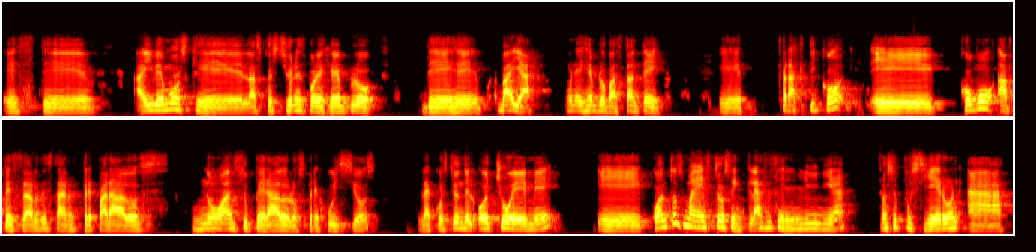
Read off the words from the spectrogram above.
Este, ahí vemos que las cuestiones, por ejemplo, de, vaya, un ejemplo bastante eh, práctico, eh, cómo a pesar de estar preparados, no han superado los prejuicios. La cuestión del 8M, eh, ¿cuántos maestros en clases en línea no se pusieron a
